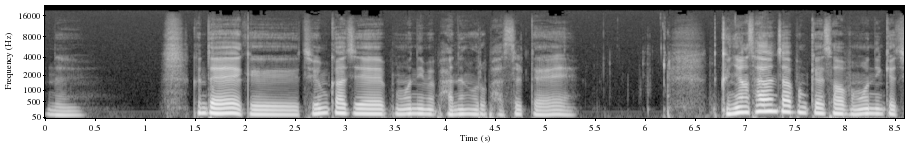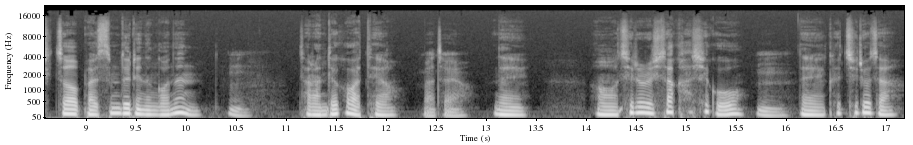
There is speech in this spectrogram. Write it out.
네. 근데 그 지금까지의 부모님의 반응으로 봤을 때 그냥 사연자분께서 부모님께 직접 말씀드리는 거는 음, 잘안 될 것 같아요. 맞아요. 네. 어, 치료를 시작하시고 음, 네, 그 치료자,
